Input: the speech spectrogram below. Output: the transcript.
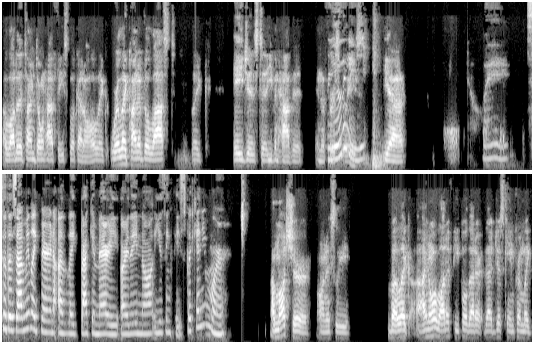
a lot of the time don't have Facebook at all. Like we're like kind of the last like ages to even have it in the first place. Really? Yeah. Wait. So does that mean like Mary, uh, like back in Mary, are they not using Facebook anymore? I'm not sure, honestly. But like I know a lot of people that are that just came from like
